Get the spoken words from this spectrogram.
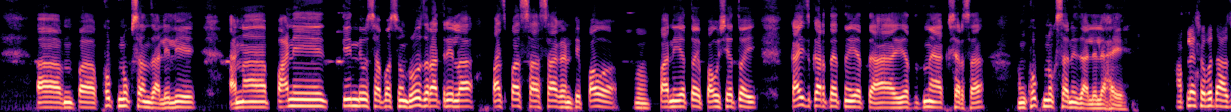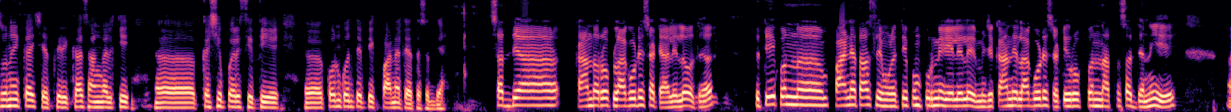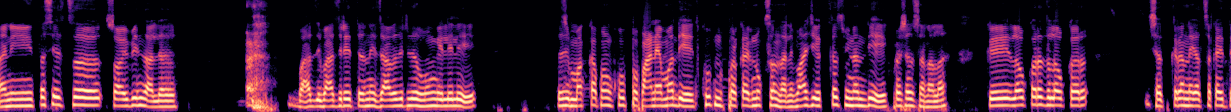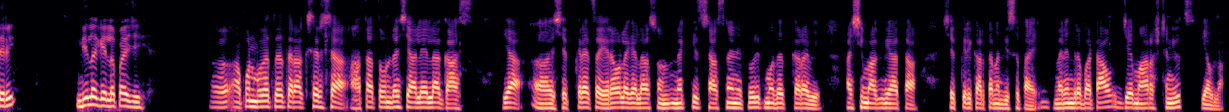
प- खूप नुकसान झालेली आहे. आणि पाणी तीन दिवसापासून रोज रात्रीला पाच पाच सहा सहा घंटे पाव पाणी येतोय पाऊस येतोय. काहीच करता येत नाही येत येत नाही अक्षरशः. खूप नुकसानी झालेले आहे. आपल्यासोबत अजूनही काही शेतकरी काय सांगाल की कशी परिस्थिती आहे? कोणकोणते पीक पाण्यात येतं सध्या? सध्या कांदा रोप लागवडीसाठी आलेलं होतं. तर ते पण अं, पाण्यात असल्यामुळे ते पण पूर्ण गेलेलं आहे. म्हणजे कांदे लागवडीसाठी रोप पण आता सध्या नाही आहे. आणि तसेच अं, सोयाबीन झालं. बाज बाजरी तर नाही बाजरी तर होऊन गेलेली आहे. तसे मक्का पण खूप पाण्यामध्ये आहे. खूप प्रकारे नुकसान झाले. माझी एकच विनंती आहे प्रशासनाला की लवकरात लवकर शेतकऱ्यांना याचं काहीतरी दिलं गेलं पाहिजे. आपण बघितलं तर अक्षरशः हातातोंडाशी आलेला घास या शेतकऱ्याचा हिरावला गेला असून नक्कीच शासनाने त्वरित मदत करावी अशी मागणी आता शेतकरी करताना दिसत आहे. नरेंद्र बटाव जे महाराष्ट्र न्यूज येवला.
